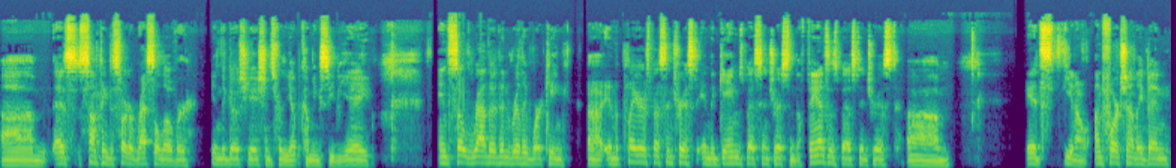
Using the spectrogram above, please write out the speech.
um, as something to sort of wrestle over in negotiations for the upcoming CBA. And so, rather than really working uh, in the players' best interest, in the game's best interest, in the fans' best interest, um, it's you know unfortunately been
